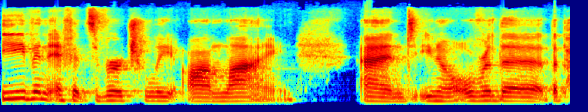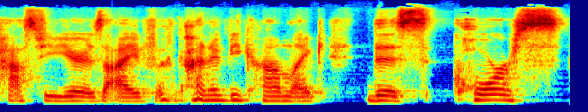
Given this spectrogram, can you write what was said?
even if it's virtually online and you know over the the past few years i've kind of become like this course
